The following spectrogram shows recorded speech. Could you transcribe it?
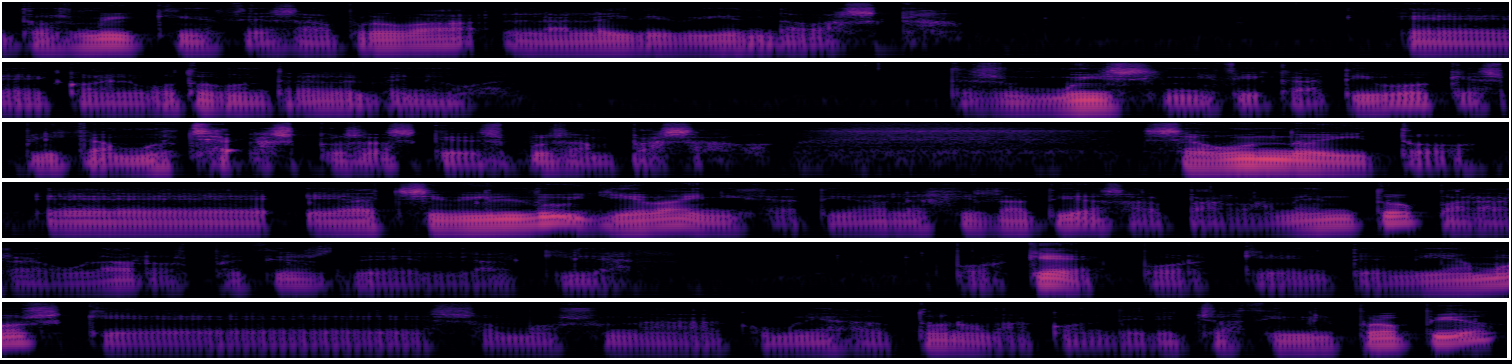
2015 eh, se aprueba la ley de vivienda vasca con el voto contrario del PNV. es muy significativo que explica muchas de las cosas que después han pasado. Segundo hito, eh, EH Bildu lleva iniciativas legislativas al Parlamento para regular los precios del alquiler. ¿Por qué? Porque entendíamos que somos una comunidad autónoma con derecho civil propio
